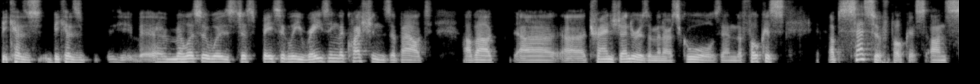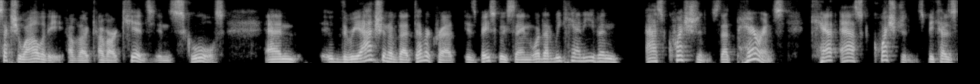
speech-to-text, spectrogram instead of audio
because because uh, Melissa was just basically raising the questions about about uh, uh, transgenderism in our schools and the focus obsessive focus on sexuality of of our kids in schools. And the reaction of that democrat is basically saying well that we can't even ask questions that parents can't ask questions because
